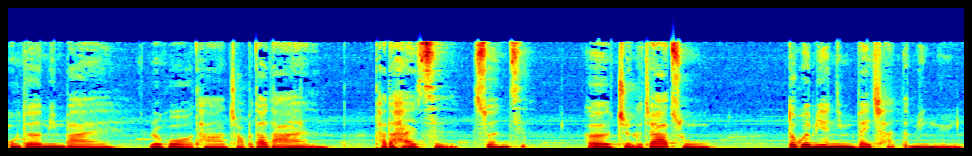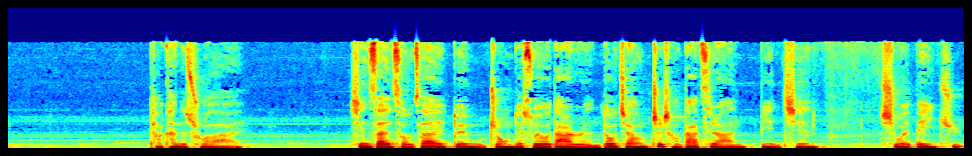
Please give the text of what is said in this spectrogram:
伍德明白，如果他找不到答案，他的孩子、孙子和整个家族都会面临悲惨的命运。他看得出来。现在走在队伍中的所有大人都将这场大自然变迁视为悲剧。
